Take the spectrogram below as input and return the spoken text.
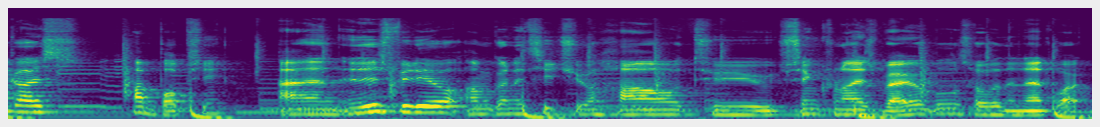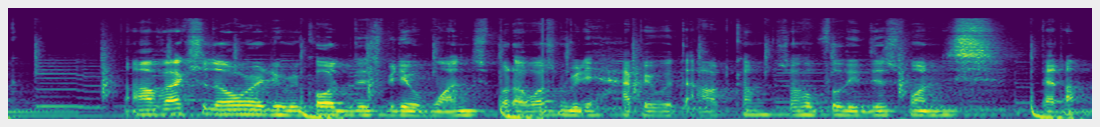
guys, I'm Bobsi, and in this video I'm going to teach you how to synchronize variables over the network. I've actually already recorded this video once, but I wasn't really happy with the outcome, so hopefully this one is better.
